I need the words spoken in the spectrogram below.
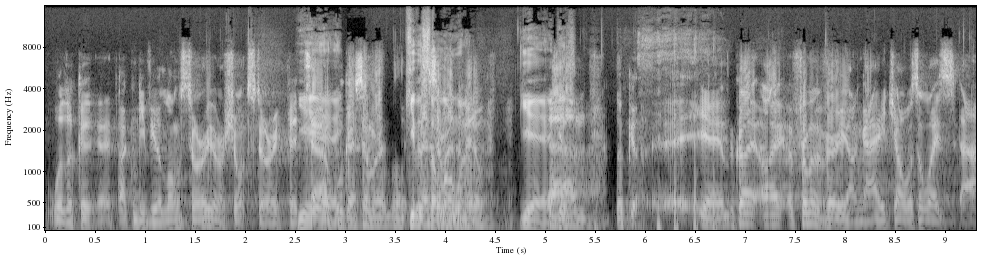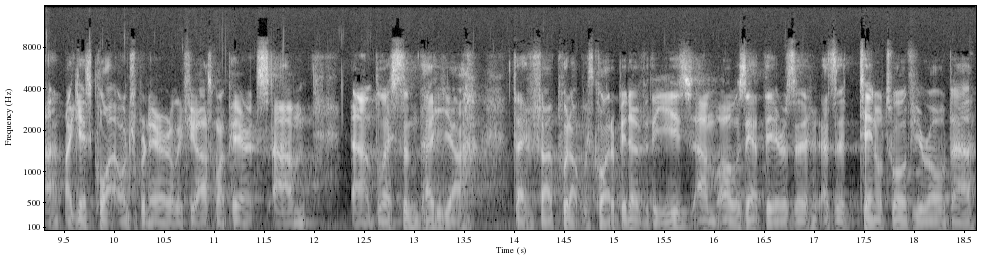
Well, look, uh, I can give you a long story or a short story, but yeah, uh, we'll go somewhere. Give us a long in the middle. Yeah. Um, look, uh, yeah, look. I, I, from a very young age, I was always, uh, I guess, quite entrepreneurial. If you ask my parents, um, uh, bless them, they uh, they've uh, put up with quite a bit over the years. Um, I was out there as a as a ten or twelve year old uh,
